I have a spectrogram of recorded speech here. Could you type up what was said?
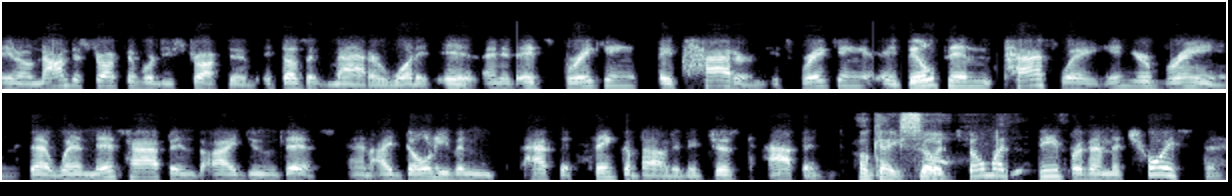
you know non-destructive or destructive. It doesn't matter what it is, and it, it's breaking a pattern. It's breaking a built-in pathway in your brain that when this happens, I do this, and I don't even have to think about it. It just happens. Okay, so, so, it's so much deeper than the choice thing.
